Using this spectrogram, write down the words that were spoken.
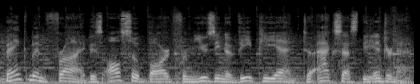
Bankman-Fried is also barred from using a VPN to access the internet.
